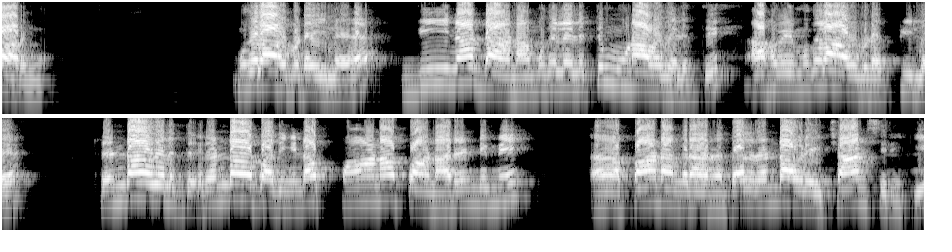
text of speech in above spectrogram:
பாருங்க. முதலாவது விடையில வீணா டானா. முதல் எழுத்து மூணாவது எழுத்து. ஆகவே முதலாவது விட பில. ரெண்டாவது எழுத்து ரெண்டாவது பாத்தீங்கன்னா பானா பானா. ரெண்டுமே பானாங்கிற காரணத்தால் ரெண்டாவது சான்ஸ் இருக்கு.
